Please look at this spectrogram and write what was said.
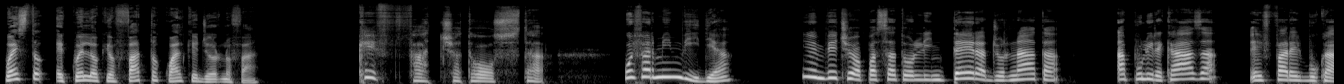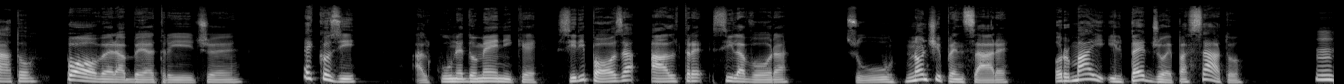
Questo è quello che ho fatto qualche giorno fa. Che faccia tosta! Vuoi farmi invidia? Io invece ho passato l'intera giornata a pulire casa e fare il bucato. Povera Beatrice. E così, alcune domeniche si riposa, altre si lavora. Su, non ci pensare. Ormai il peggio è passato. Mm,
